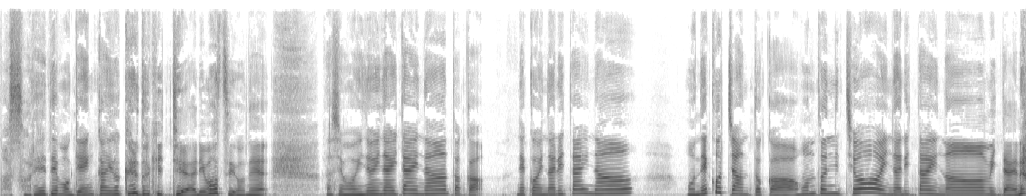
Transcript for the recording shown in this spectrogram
まあ、それでも限界が来る時ってありますよね。私も犬になりたいなとか猫になりたいなもう猫ちゃんとか本当にチワワになりたいなみたいな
